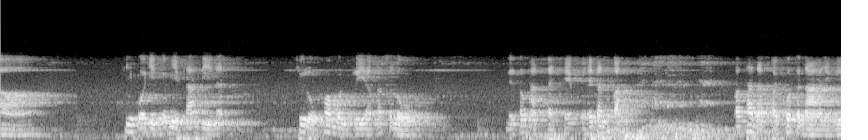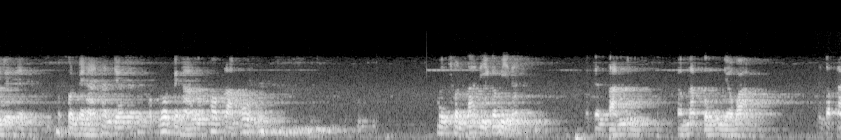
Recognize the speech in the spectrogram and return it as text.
อ่าที่หัวหินก็มีพระดีนะ ชื่อหลวงพ่อมนตรีอภัสโลเดี๋ยวต้องอัดใส่เทปไปให้ท่านฟัง เพราะท่านอะคอยโฆษณาอย่างนี้เรื่อยๆคนไปหาท่านเยอะเลยท่านบอกโน่นไปหาหลวงพ่อปราโมทเมืองชนพระดีก็มีนะอาจารย์ตันอยู่สำนักสงฆ์คนเดียวว่านั่นก็พระ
